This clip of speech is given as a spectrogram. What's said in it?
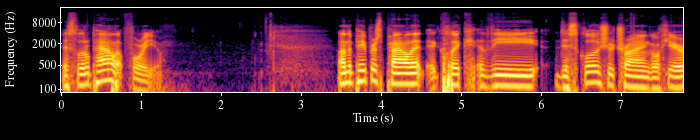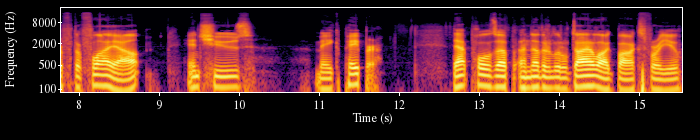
this little palette for you. On the Papers palette, click the disclosure triangle here for the flyout and choose Make Paper that pulls up another little dialog box for you.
